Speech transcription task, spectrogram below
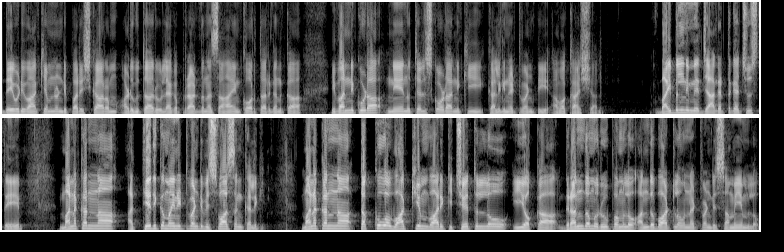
దేవుడి వాక్యం నుండి పరిష్కారం అడుగుతారు. లేక ప్రార్థన సహాయం కోరుతారు కనుక ఇవన్నీ కూడా నేను తెలుసుకోవడానికి కలిగినటువంటి అవకాశాలు. బైబిల్ని మీరు జాగ్రత్తగా చూస్తే మనకన్నా అత్యధికమైనటువంటి విశ్వాసం కలిగి మనకన్నా తక్కువ వాక్యం వారికి చేతుల్లో ఈ యొక్క గ్రంథము రూపంలో అందుబాటులో ఉన్నటువంటి సమయంలో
